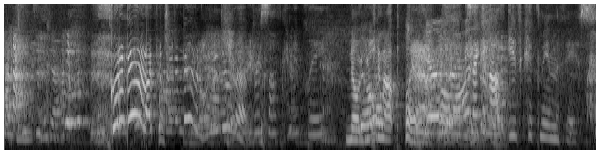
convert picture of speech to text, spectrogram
Go to bed. I put you to bed. What are you doing that? First off, can I play? No, you cannot play. Second off, Eve kicked me in the face.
